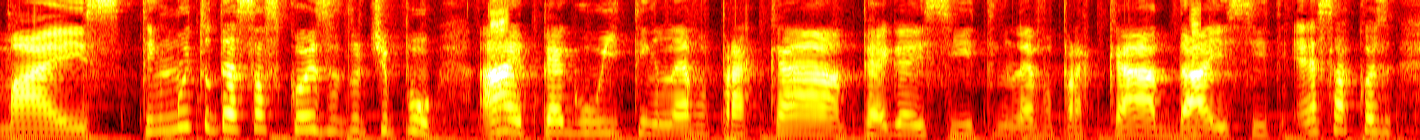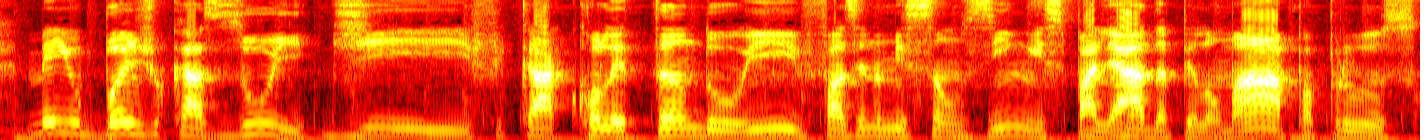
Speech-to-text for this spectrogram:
Mas tem muito dessas coisas do tipo, ai, pega o item, leva pra cá, pega esse item, leva pra cá, dá esse item. Essa coisa meio Banjo Kazooie de ficar coletando e fazendo missãozinha espalhada pelo mapa pros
